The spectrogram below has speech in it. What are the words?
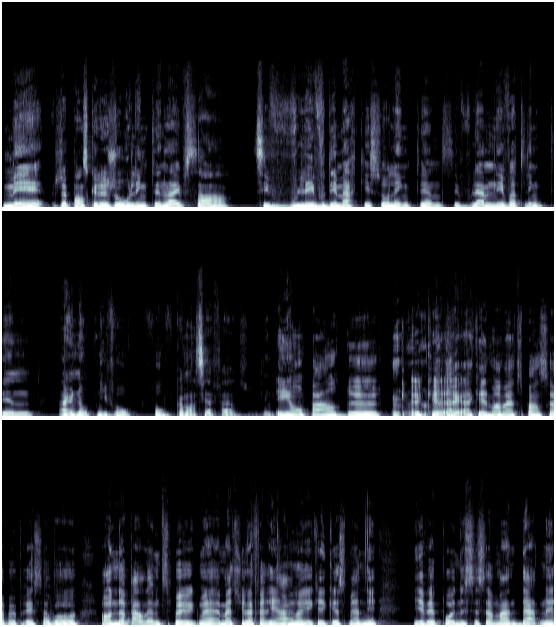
Mais je pense que le jour où LinkedIn Live sort, si vous voulez vous démarquer sur LinkedIn, si vous voulez amener votre LinkedIn à un autre niveau, il faut que vous commenciez à faire du LinkedIn. Et on parle de euh, que- à, à quel moment tu penses à peu près ça va? On en a parlé un petit peu avec Ma- Mathieu Laferrière là, il y a quelques semaines. Il n'y avait pas nécessairement de date, mais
